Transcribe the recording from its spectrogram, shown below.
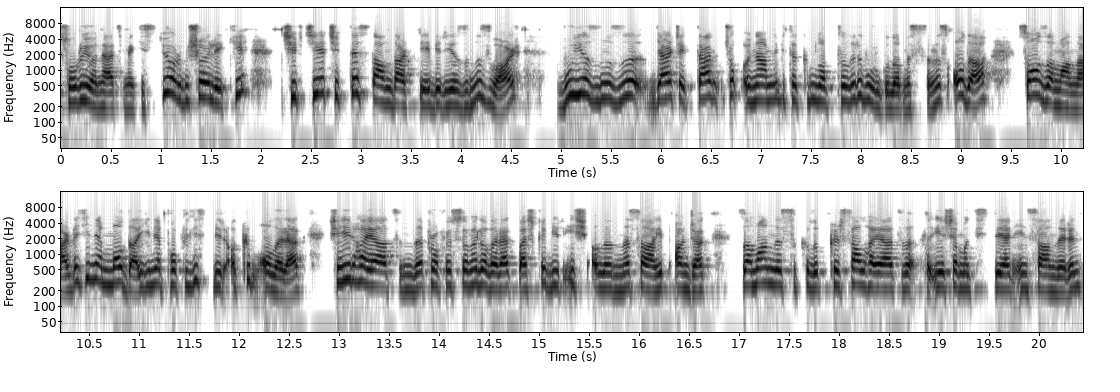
soru yöneltmek istiyorum. Şöyle ki çiftçiye çifte standart diye bir yazınız var. Bu yazınızı gerçekten çok önemli bir takım noktaları vurgulamışsınız. O da son zamanlarda yine moda, yine popülist bir akım olarak şehir hayatında profesyonel olarak başka bir iş alanına sahip ancak zamanla sıkılıp kırsal hayatı yaşamak isteyen insanların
